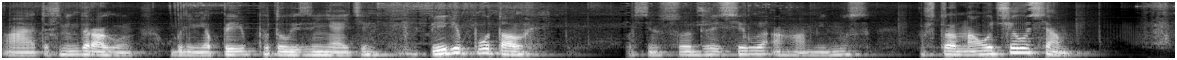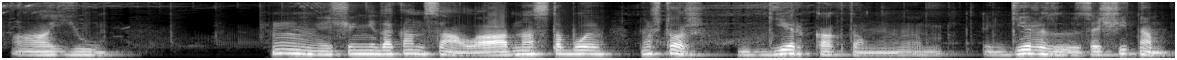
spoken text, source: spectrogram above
А, это ж не Драгу. Блин, я перепутал, извиняйте. Перепутал. 800 же силы. Ага, минус. Что, научился? Аю. Хм, еще не до конца. Ладно с тобой. Ну что ж, Гер как там? Гер защитном.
